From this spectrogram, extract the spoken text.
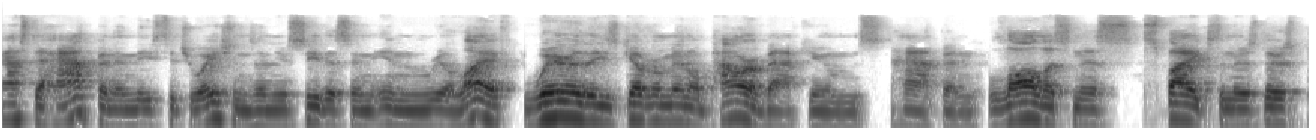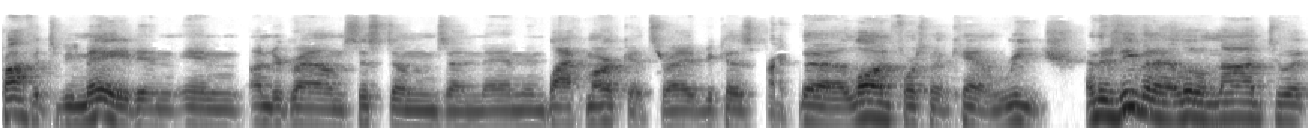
has to happen in these situations, and you see this in in real life, where these governmental power vacuums happen, lawlessness spikes, and there's there's profit to be made in in underground systems and and in black markets, right? Because right. the law enforcement can't reach. And there's even a little nod to it.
